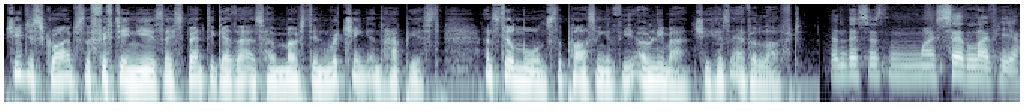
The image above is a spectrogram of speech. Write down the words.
She describes the 15 years they spent together as her most enriching and happiest, and still mourns the passing of the only man she has ever loved. And this is my sad life here.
